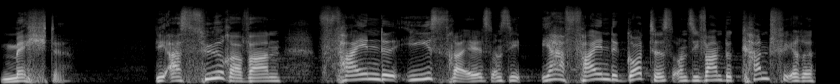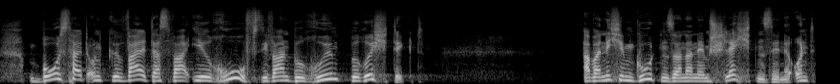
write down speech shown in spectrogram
Mächte. Die Assyrer waren Feinde Israels und sie, ja, Feinde Gottes und sie waren bekannt für ihre Bosheit und Gewalt. Das war ihr Ruf. Sie waren berühmt, berüchtigt. Aber nicht im guten, sondern im schlechten Sinne. Und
